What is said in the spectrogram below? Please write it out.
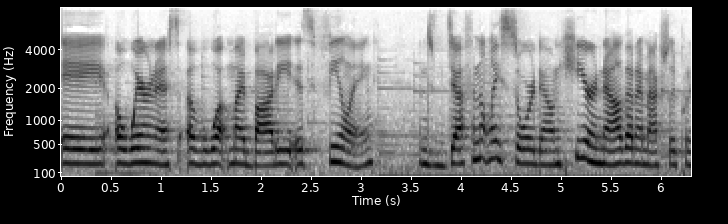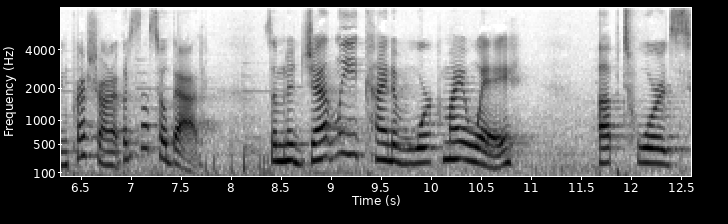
a awareness of what my body is feeling. And it's definitely sore down here now that I'm actually putting pressure on it, but it's not so bad. So I'm going to gently kind of work my way up towards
